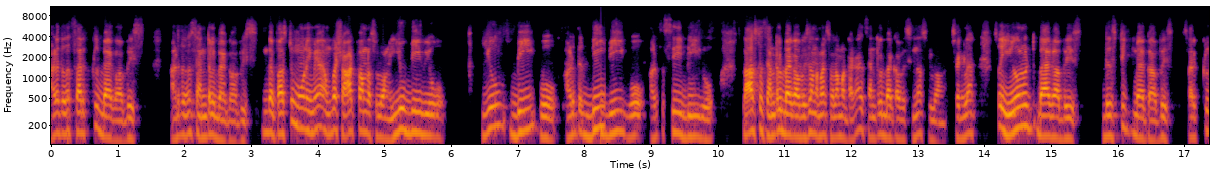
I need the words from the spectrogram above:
அடுத்தது சர்க்கிள் பேக் ஆஃபீஸ் அடுத்தது சென்ட்ரல் பேக் ஆஃபீஸ் இந்த ஃபர்ஸ்ட் மூணுமே ரொம்ப ஷார்ட் ஃபார்ம்ல சொல்லுவாங்க. யூபிவிஓ யூபிஓ அடுத்து டிபிஓ அடுத்து CBO last central bag office அந்த மாதிரி சொல்ல மாட்டாங்க. சென்ட்ரல் பேக் ஆஃபீஸ் தான் சொல்லுவாங்க. சரிங்களா? So unit bag office district bag office circle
